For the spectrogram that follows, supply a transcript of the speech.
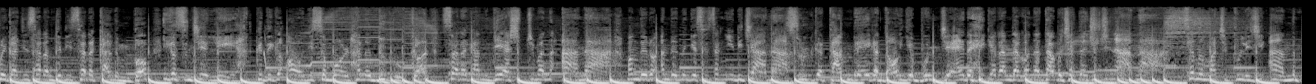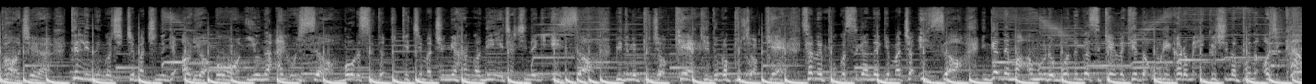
꿈을 가진 사람들이 살아가는 법. 이것은 진리. 그대가 어디서 뭘 하는 누구건 살아가는 게 쉽지만 않아. 맘대로 안 되는 게 세상 일이잖아. 술과 담배가 너의 문제를 해결한다거나 답을 찾아주진 않아. 삶은 마치 풀리지 않는 퍼즐. 들리는 건 쉽지 맞추는 게 어려워. 이유는 알고 있어. 모를 수도 있겠지만 중요한 건 네 자신에게 있어. 믿음이 부족해. 기도가 부족해. 삶의 포커스가 내게 맞춰 있어. 인간의 마음으로 모든 것을 계획해도 우리 걸음에 이끄시는 분은 오직 한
